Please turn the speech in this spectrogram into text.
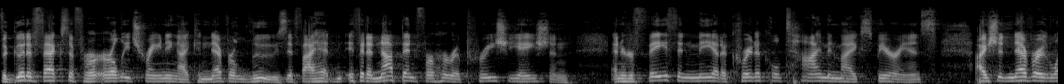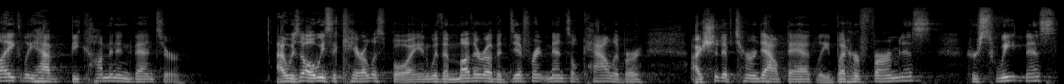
The good effects of her early training I can never lose. If, I had, if it had not been for her appreciation and her faith in me at a critical time in my experience, I should never likely have become an inventor. I was always a careless boy, and with a mother of a different mental caliber, I should have turned out badly. But her firmness, her sweetness,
